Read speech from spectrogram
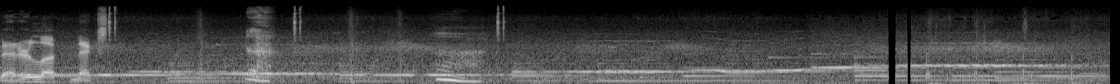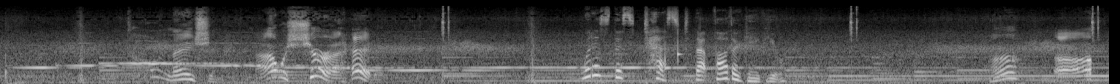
Better luck next. Nation. I was sure I had it. What is this test that father gave you? Huh? Uh,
